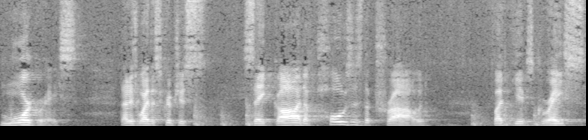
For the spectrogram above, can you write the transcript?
more grace." That is why the scriptures say, "God opposes the proud, but gives grace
